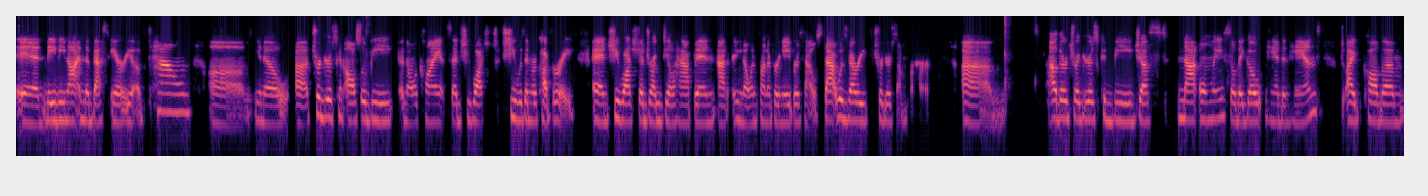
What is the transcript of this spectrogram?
and maybe not in the best area of town. Um, you know, uh, triggers can also be, you know, a client said she watched, she was in recovery and she watched a drug deal happen at, you know, in front of her neighbor's house. That was very triggersome for her. Um, other triggers could be just not only, so they go hand in hand. I call them,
